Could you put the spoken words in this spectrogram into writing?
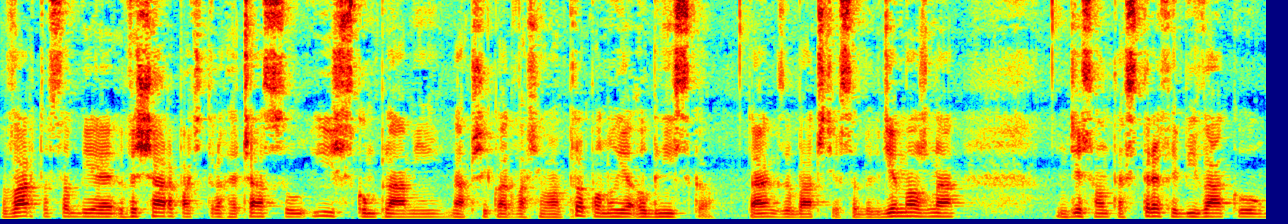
warto sobie wyszarpać trochę czasu, iść z kumplami, na przykład właśnie Wam proponuję ognisko, tak? Zobaczcie sobie, gdzie można, gdzie są te strefy biwaku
